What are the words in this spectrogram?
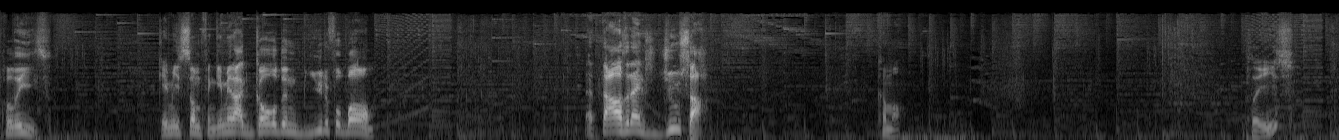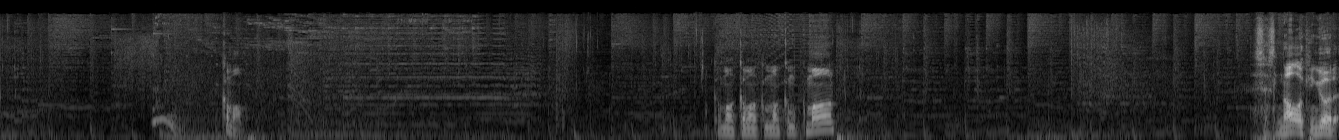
Please. Give me something. Give me that golden, beautiful bomb. A 1000x juicer. Come on. Please. Come on. Come on, come on, come on, come on, come on. This is not looking good.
